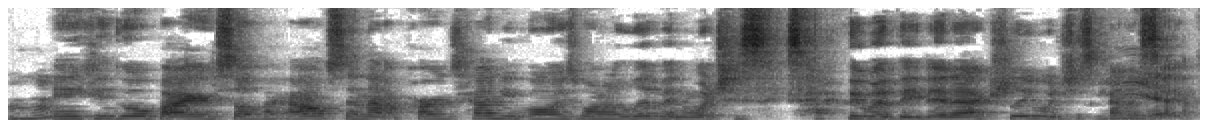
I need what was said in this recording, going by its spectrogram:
Mhm. and you can go buy yourself a house in that part of town you've always wanted to live in which is exactly what they did actually which is kind of Yeah. sick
